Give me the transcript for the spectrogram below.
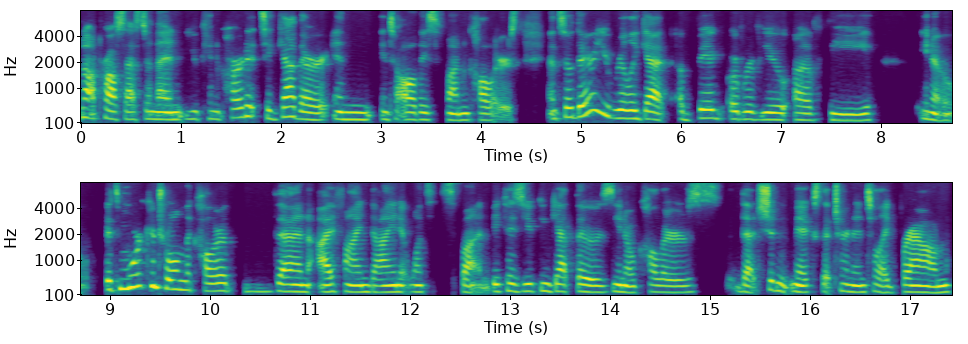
not processed and then you can card it together in into all these fun colors and so there you really get a big overview of the you know it's more control in the color than i find dyeing it once it's spun because you can get those you know colors that shouldn't mix that turn into like brown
